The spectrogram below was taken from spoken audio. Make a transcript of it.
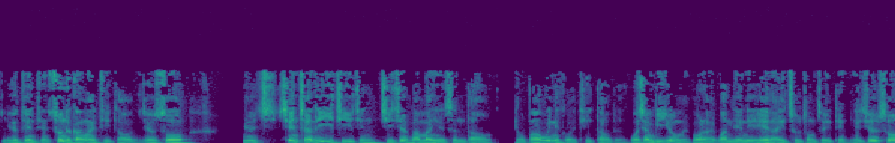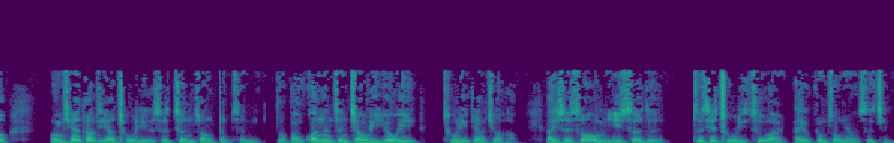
一个点点，顺着刚刚也提到的，就是说，因为现在的议题已经急剧慢慢延伸到，我包括维尼口也提到的，我想米用后来晚年也越来越注重这一点，也就是说，我们现在到底要处理的是症状本身，我把官能症、焦虑、忧郁处理掉就好，还是说我们预设的这些处理之外，还有更重要的事情？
